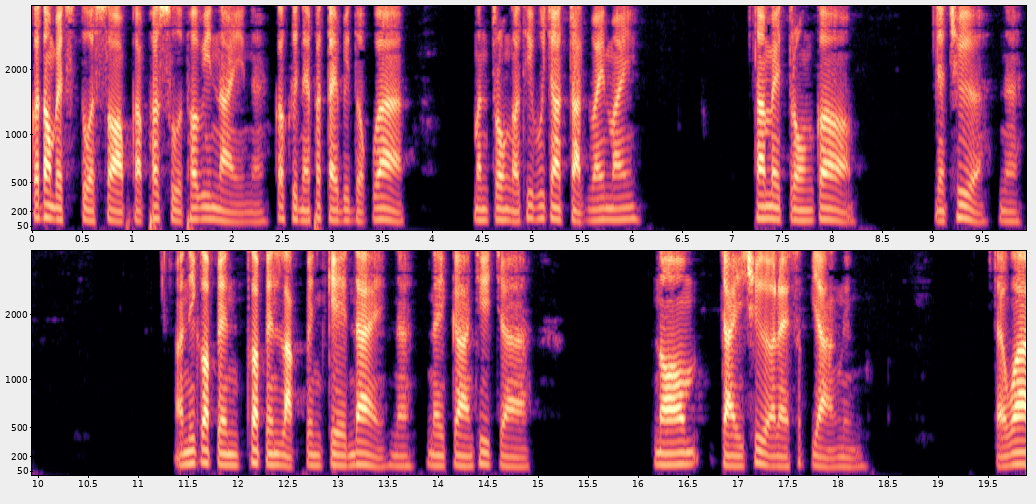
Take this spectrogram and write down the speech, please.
ก็ต้องไปตรวจสอบกับพระสูตรพระวินัยนะก็คือในพระไตรปิฎกว่ามันตรงกับที่พระเจ้าตรัสไว้ไหม ถ้าไม่ตรงก็อย่าเชื่อนะอันนี้ก็เป็นก็เป็นหลักเป็นเกณฑ์ได้นะในการที่จะน้อมใจเชื่ออะไรสักอย่างหนึ่งแต่ว่า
